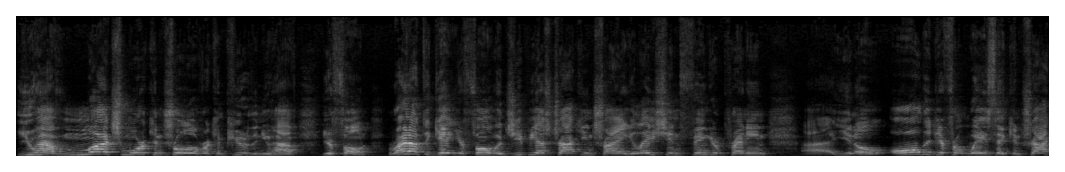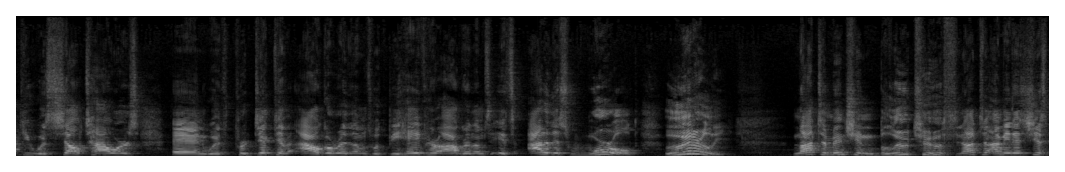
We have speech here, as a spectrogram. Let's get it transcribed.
you have much more control over a computer than you have your phone. Right out the gate, your phone with GPS tracking, triangulation, fingerprinting, uh, you know, all the different ways they can track you with cell towers and with predictive algorithms, with behavior algorithms. It's out of this world, literally. Not to mention Bluetooth, not to, I mean, it's just,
